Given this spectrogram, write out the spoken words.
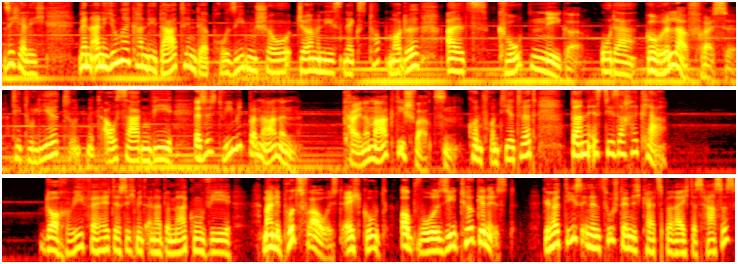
Sicherlich, wenn eine junge Kandidatin der Pro-7-Show Germany's Next Top Model als Quotenneger, oder Gorillafresse. tituliert und mit Aussagen wie Es ist wie mit Bananen. Keiner mag die Schwarzen. konfrontiert wird, dann ist die Sache klar. Doch wie verhält es sich mit einer Bemerkung wie Meine Putzfrau ist echt gut, obwohl sie Türkin ist. Gehört dies in den Zuständigkeitsbereich des Hasses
